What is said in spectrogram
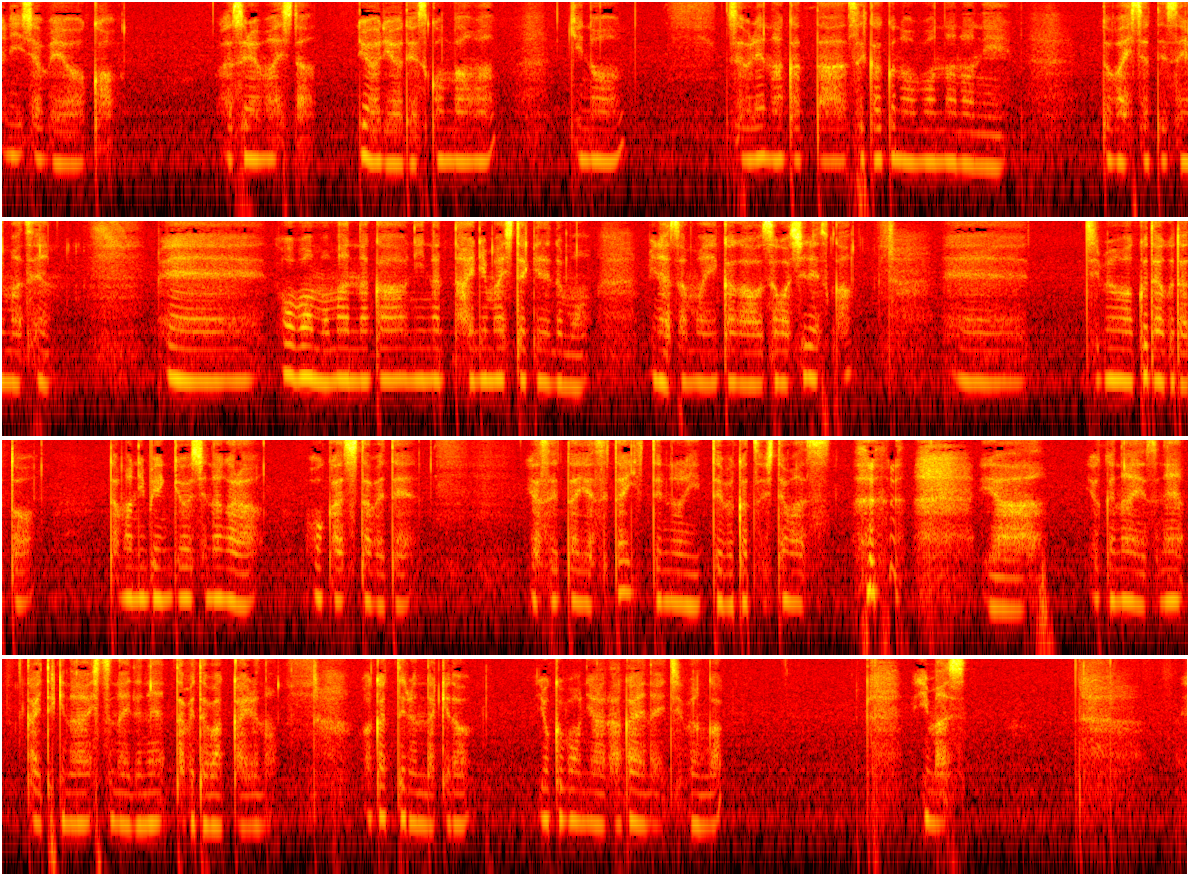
何喋ろうか。忘れました。りょうりょうです。こんばんは。昨日喋れなかった。せっかくのお盆なのに。飛ばしちゃってすいません。えー、お盆も真ん中にな入りましたけれども。皆様いかがお過ごしですか？えー、自分はグダグダと。たまに勉強しながらお菓子食べて。痩せたい痩せたい言ってるのにって部活してます。いやーよくないですね。快適な室内でね食べてばっかいるの。分かってるんだけど欲望に抗えない自分が。います。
